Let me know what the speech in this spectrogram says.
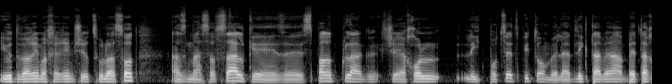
ויהיו דברים אחרים שירצו לעשות, אז מהספסל כאיזה ספארט פלאג שיכול להתפוצץ פתאום ולהדליק את האווירה, בטח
